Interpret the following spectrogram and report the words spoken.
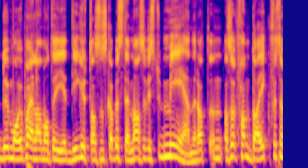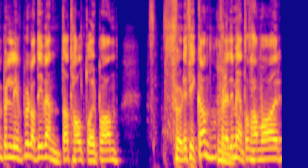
du må jo på en eller annen måte gi de gutta som skal bestemme altså Hvis du mener at altså Van Dijk for i Liverpool, at de venta et halvt år på han før de fikk han, fordi de mente at han var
